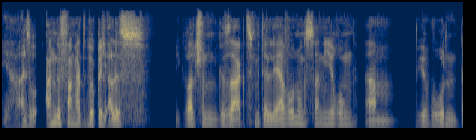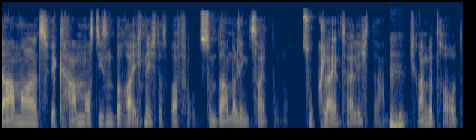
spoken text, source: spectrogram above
Ja, also angefangen hat wirklich alles, wie gerade schon gesagt, mit der Leerwohnungssanierung. Ähm, wir wurden damals, wir kamen aus diesem Bereich nicht. Das war für uns zum damaligen Zeitpunkt noch zu kleinteilig. Da haben wir mhm. nicht rangetraut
